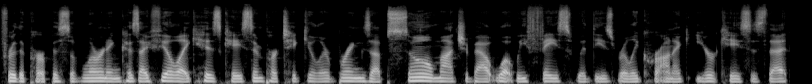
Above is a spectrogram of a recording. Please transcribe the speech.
for the purpose of learning. Because I feel like his case in particular brings up so much about what we face with these really chronic ear cases that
